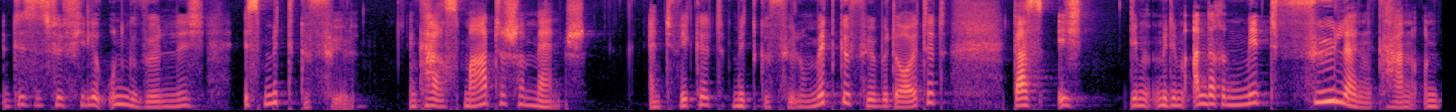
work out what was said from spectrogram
das ist für viele ungewöhnlich, ist Mitgefühl. Ein charismatischer Mensch entwickelt Mitgefühl. Und Mitgefühl bedeutet, dass ich dem, mit dem anderen mitfühlen kann. Und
